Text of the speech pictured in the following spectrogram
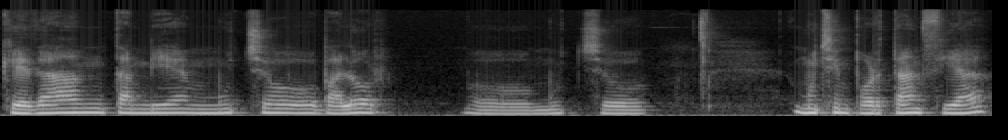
que dan también mucho valor o mucho mucha importancia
